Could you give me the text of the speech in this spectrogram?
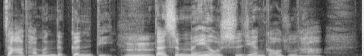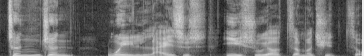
扎他们的根底，嗯但是没有时间告诉他真正未来是艺术要怎么去走，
